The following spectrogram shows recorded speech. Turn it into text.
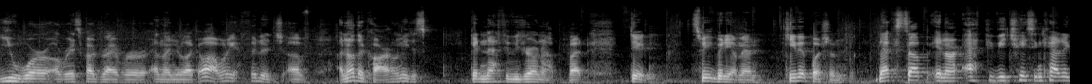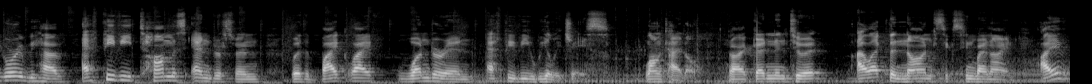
you were a race car driver and then you're like, oh, I want to get footage of another car. Let me just get an FPV drone up. But dude, sweet video, man. Keep it pushing. Next up in our FPV chasing category, we have FPV Thomas Anderson with Bike Life Wonderen FPV Wheelie Chase. Long title. All right, getting into it. I like the non 16 by 9. I've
